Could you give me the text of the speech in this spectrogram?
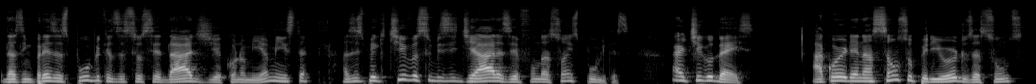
das empresas públicas e sociedades de economia mista, as respectivas subsidiárias e fundações públicas. Artigo 10 a coordenação superior dos assuntos,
